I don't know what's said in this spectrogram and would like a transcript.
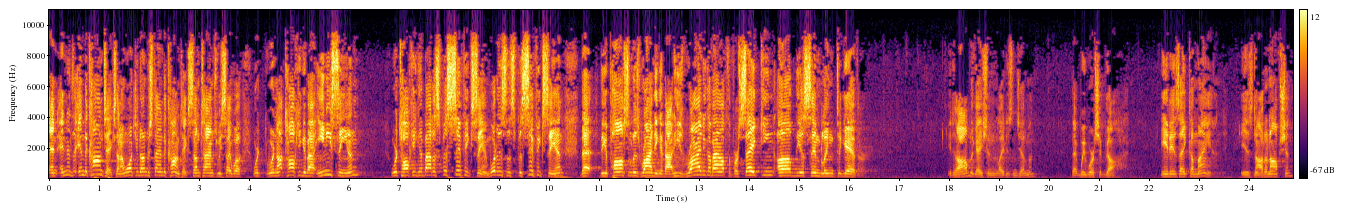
And, and in the context, and I want you to understand the context, sometimes we say, well, we're, we're not talking about any sin. We're talking about a specific sin. What is the specific sin that the apostle is writing about? He's writing about the forsaking of the assembling together. It is our obligation, ladies and gentlemen, that we worship God. It is a command. It is not an option.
